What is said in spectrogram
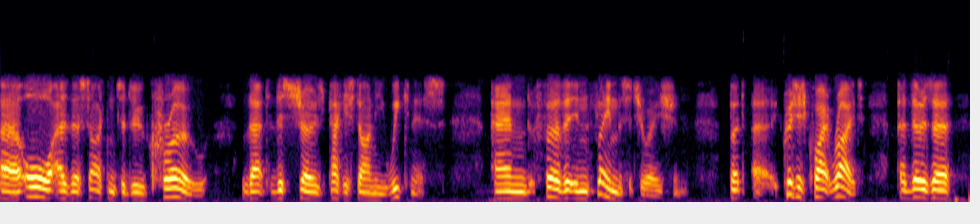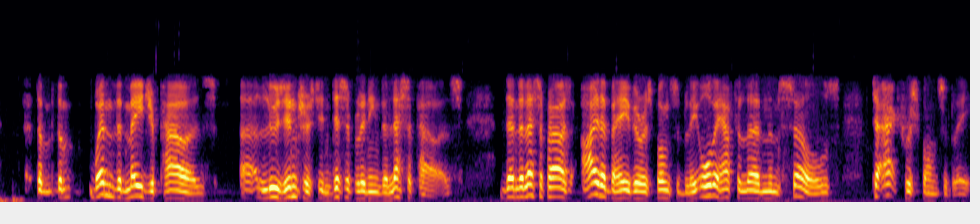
uh, or as they're starting to do, crow that this shows Pakistani weakness and further inflame the situation. But uh, Chris is quite right. Uh, there is a the, the, when the major powers uh, lose interest in disciplining the lesser powers, then the lesser powers either behave irresponsibly or they have to learn themselves to act responsibly.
